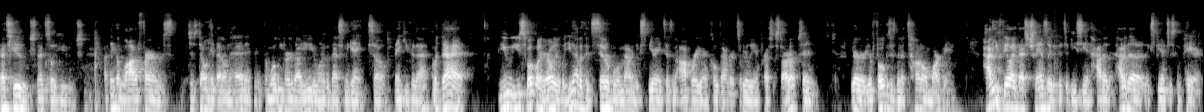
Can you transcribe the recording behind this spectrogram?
That's huge. That's so huge. I think a lot of firms just don't hit that on the head. And from what we've heard about you, you're one of the best in the game. So thank you for that. With that, you you spoke on it earlier, but you have a considerable amount of experience as an operator and co-founder at some really impressive startups, and your your focus has been a ton on marketing. How do you feel like that's translated to VC, and how do how do the experiences compare?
